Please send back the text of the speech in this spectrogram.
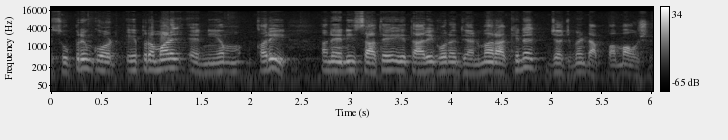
સુપ્રીમ કોર્ટ એ પ્રમાણે એ નિયમ કરી અને એની સાથે એ તારીખોને ધ્યાનમાં રાખીને જજમેન્ટ આપવામાં આવશે.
